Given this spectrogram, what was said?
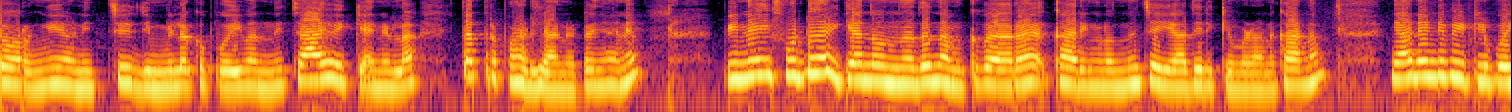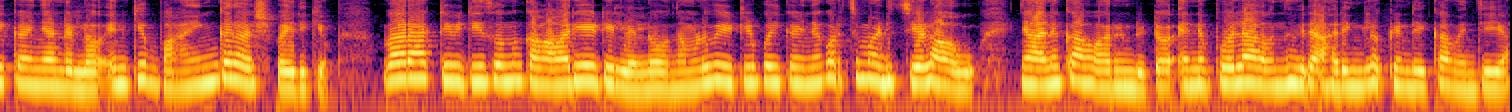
ഉറങ്ങി എണിച്ച് ജിമ്മിലൊക്കെ പോയി വന്ന് ചായ വയ്ക്കാനുള്ള തത്രപ്പാടിലാണ് കേട്ടോ ഞാൻ പിന്നെ ഈ ഫുഡ് കഴിക്കാൻ തോന്നുന്നത് നമുക്ക് വേറെ കാര്യങ്ങളൊന്നും ചെയ്യാതിരിക്കുമ്പോഴാണ്. കാരണം ഞാൻ എന്റെ വീട്ടിൽ പോയി കഴിഞ്ഞാണ്ടല്ലോ എനിക്ക് ഭയങ്കര വിശപ്പായിരിക്കും. വേറെ ആക്ടിവിറ്റീസ് ഒന്നും കാര്യമായിട്ടില്ലല്ലോ നമ്മൾ വീട്ടിൽ പോയി കഴിഞ്ഞാൽ കുറച്ച് മടിച്ചുകളാവും. ഞാനൊക്കെ ആവാറുണ്ട് കേട്ടോ. എന്നെപ്പോലെ ആവുന്നവർ ആരെങ്കിലുമൊക്കെ ഉണ്ടെങ്കിൽ കമന്റ് ചെയ്യുക.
